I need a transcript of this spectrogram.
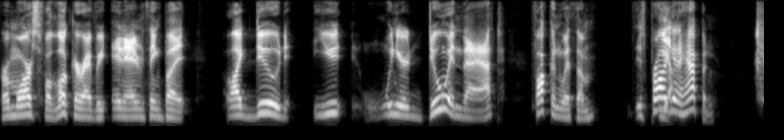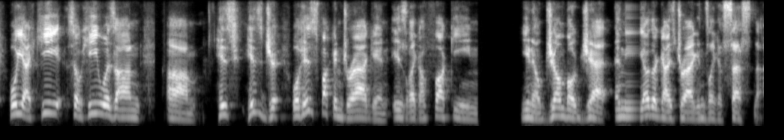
remorseful look or every and everything, but like, dude, you when you're doing that, fucking with them, it's probably Yeah. gonna happen. well, yeah, he so he was on um his his well his fucking dragon is like a fucking you know jumbo jet, and the other guy's dragon's like a Cessna.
